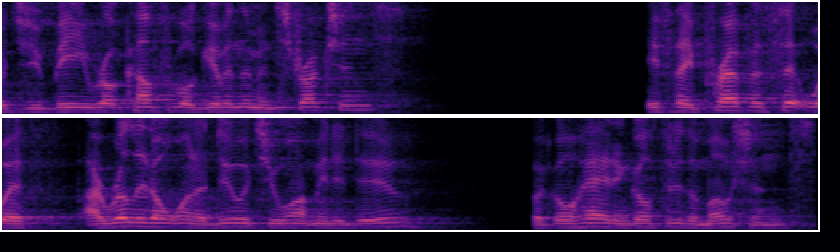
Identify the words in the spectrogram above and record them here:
Would you be real comfortable giving them instructions? If they preface it with, I really don't want to do what you want me to do, but go ahead and go through the motions.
